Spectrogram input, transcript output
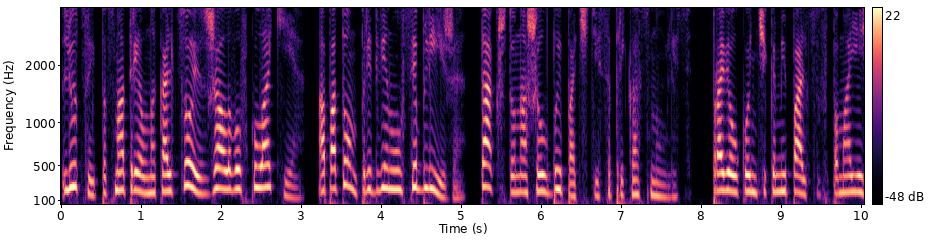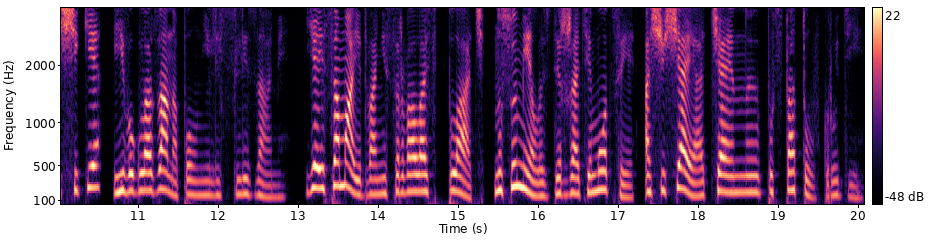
Люций посмотрел на кольцо и сжал его в кулаке, а потом придвинулся ближе, так, что наши лбы почти соприкоснулись. Провел кончиками пальцев по моей щеке, и его глаза наполнились слезами. Я и сама едва не сорвалась в плач, но сумела сдержать эмоции, ощущая отчаянную пустоту в груди.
